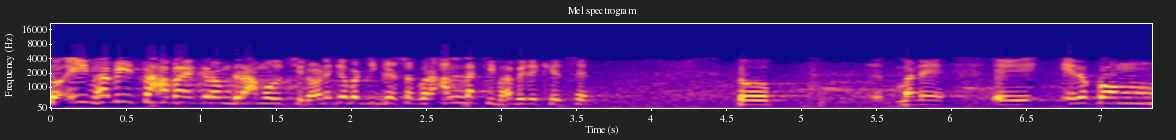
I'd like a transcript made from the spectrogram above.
তো এইভাবেই সাহাবা একরমদের আমল ছিল। অনেকে আবার জিজ্ঞাসা করে, আল্লাহ কীভাবে রেখেছেন? তো মানে এরকম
